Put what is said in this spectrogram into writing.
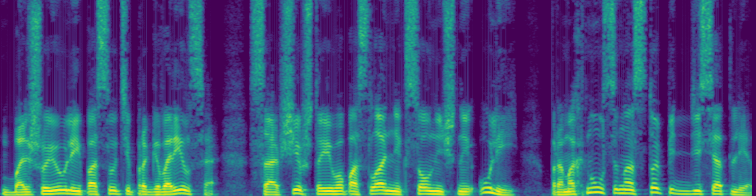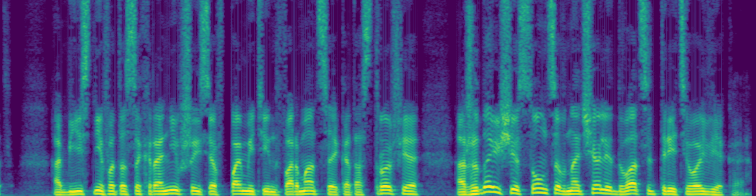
Большой Улей, по сути, проговорился, сообщив, что его посланник Солнечный Улей промахнулся на 150 лет, объяснив это сохранившейся в памяти информацией о катастрофе, ожидающей Солнца в начале 23 века.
